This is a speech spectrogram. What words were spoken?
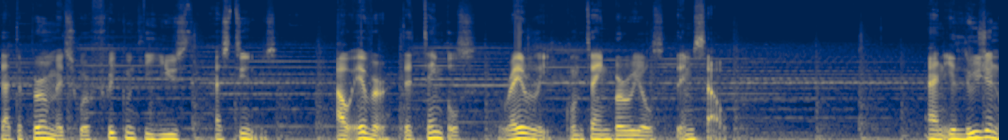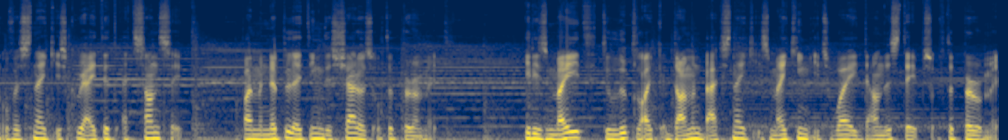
that the pyramids were frequently used as tombs. However, the temples rarely contain burials themselves. An illusion of a snake is created at sunset by manipulating the shadows of the pyramid. It is made to look like a diamondback snake is making its way down the steps of the pyramid.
